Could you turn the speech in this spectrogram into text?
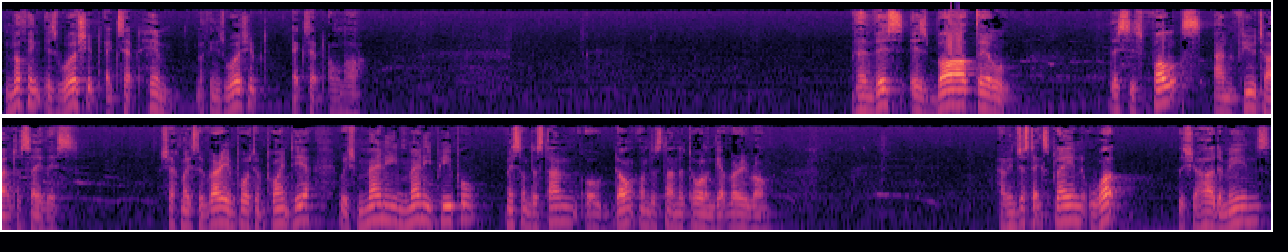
nothing is worshipped except Him. Nothing is worshipped except Allah. Then this is batil. This is false and futile to say this. Sheikh makes a very important point here, which many, many people misunderstand or don't understand at all and get very wrong. Having just explained what the Shahada means,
